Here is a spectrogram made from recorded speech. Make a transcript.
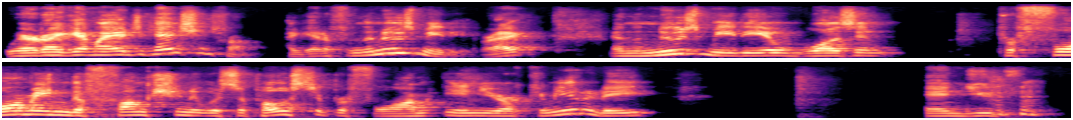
Where do I get my education from? I get it from the news media, right? And the news media wasn't performing the function it was supposed to perform in your community. And you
